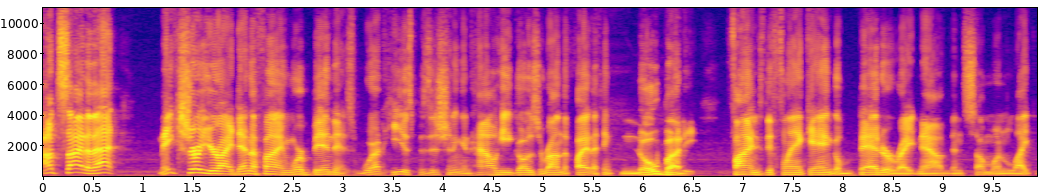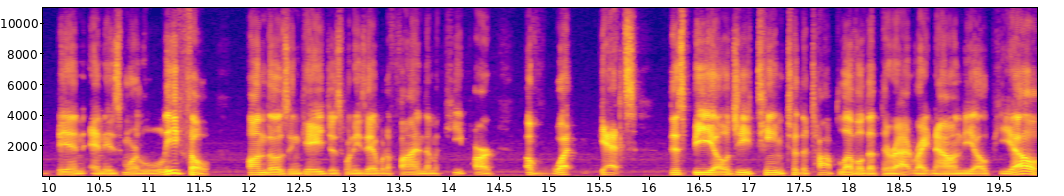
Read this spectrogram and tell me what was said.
Outside of that, make sure you're identifying where Bin is, what he is positioning, and how he goes around the fight. I think nobody finds the flank angle better right now than someone like Bin and is more lethal on those engages when he's able to find them a key part of what gets this BLG team to the top level that they're at right now in the LPL.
